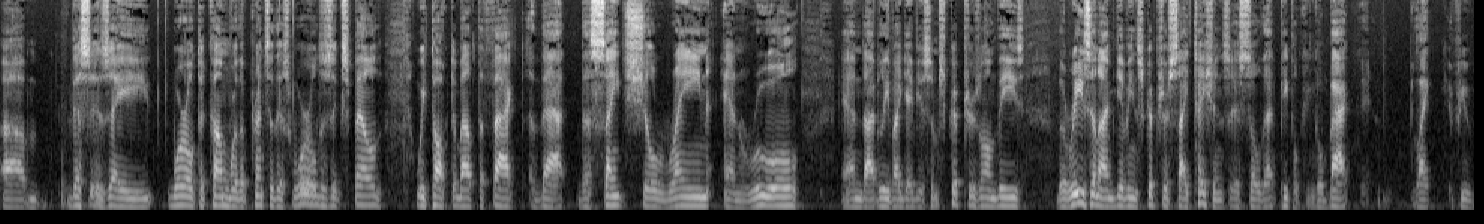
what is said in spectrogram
um, this is a world to come where the prince of this world is expelled. We talked about the fact that the saints shall reign and rule, and I believe I gave you some scriptures on these. The reason I'm giving scripture citations is so that people can go back, like if you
